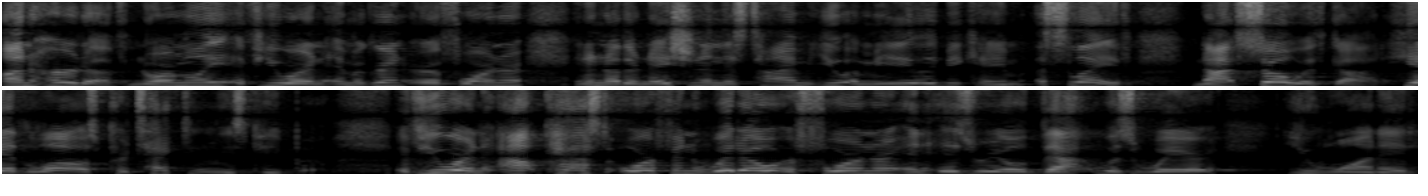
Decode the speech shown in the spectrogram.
unheard of. Normally, if you were an immigrant or a foreigner in another nation in this time, you immediately became a slave. Not so with God. He had laws protecting these people. If you were an outcast, orphan, widow, or foreigner in Israel, that was where you wanted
